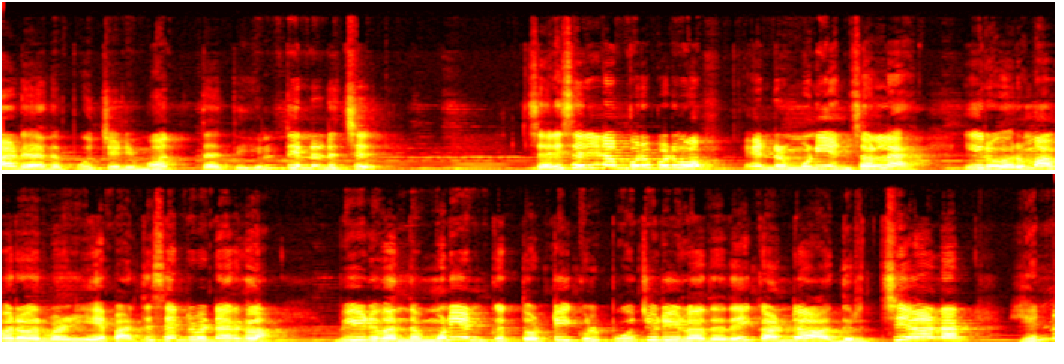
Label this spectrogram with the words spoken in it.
ஆடு அந்த பூச்செடி மொத்தத்தையும் தின்னுடுச்சு. சரி சரி நாம் புறப்படுவோம் என்று முனியன் சொல்ல இருவரும் அவரவர் வழியே பார்த்து சென்று விட்டார்களாம். வீடு வந்த முனியனுக்கு தொட்டிக்குள் பூச்செடி இல்லாததை கண்டு அதிர்ச்சியானான். என்ன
